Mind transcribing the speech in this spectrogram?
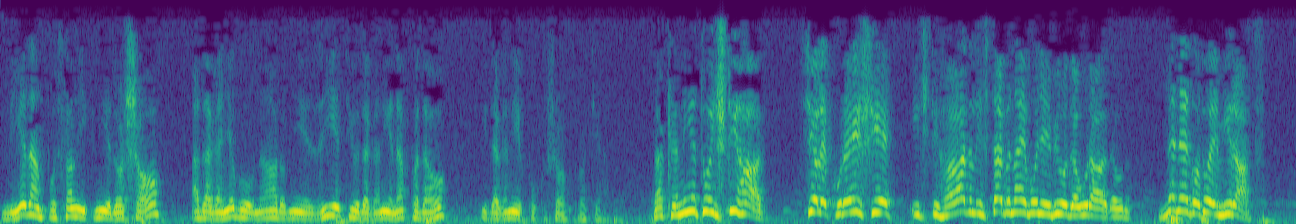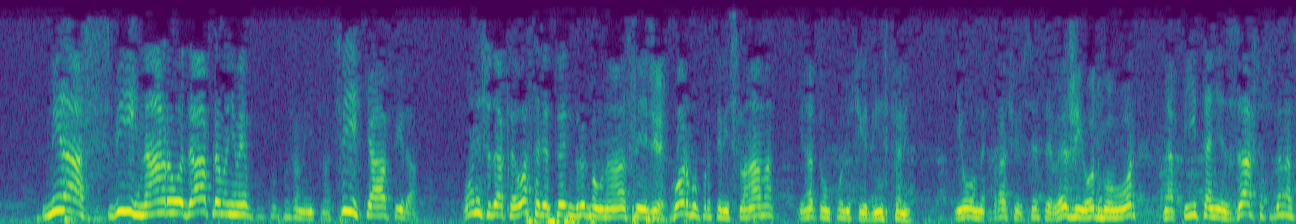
Nijedan poslanik nije došao, a da ga njegov narod nije zijetio, da ga nije napadao i da ga nije pokušao protjerati. Dakle, nije to ištihad. Cijele kurešije ištihadili šta bi najbolje bilo da urade. Ono. Ne, nego to je miras. Miras svih naroda prema njima poslanicima. Svih kafira. Oni su dakle ostavljali to jednim drugima u nasljeđe, borbu protiv islama i na tom polju su jedinstveni i ovome braćo i sestre leži odgovor na pitanje zašto su danas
